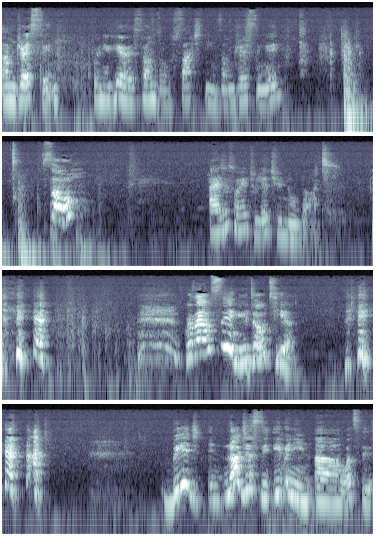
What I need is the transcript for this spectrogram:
I'm dressing. When you hear the sounds of such things, I'm dressing, eh? So, I just wanted to let you know that. Because I'm seeing it out here. Be not just even in uh what's this?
